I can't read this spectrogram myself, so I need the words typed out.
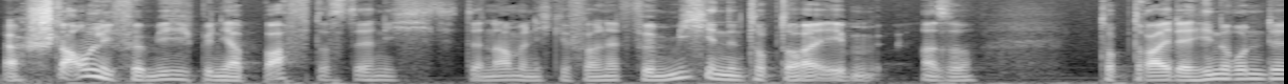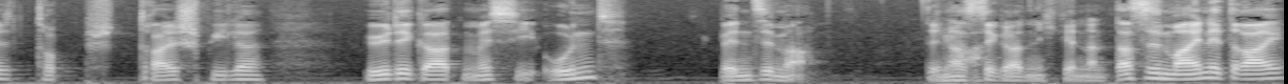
erstaunlich für mich. Ich bin ja baff, dass der nicht, der Name nicht gefallen hat. Für mich in den Top 3 eben, also Top 3 der Hinrunde, Top 3 Spieler, Oedegaard, Messi und Benzema. Den ja. hast du gerade nicht genannt. Das sind meine drei.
